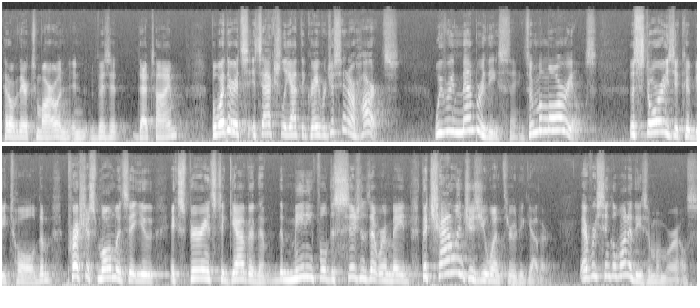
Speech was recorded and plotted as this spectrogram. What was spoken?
head over there tomorrow and, and visit that time. But whether it's, it's actually at the grave or just in our hearts, we remember these things. They're memorials. The stories that could be told, the precious moments that you experienced together, the, the meaningful decisions that were made, the challenges you went through together. Every single one of these are memorials.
